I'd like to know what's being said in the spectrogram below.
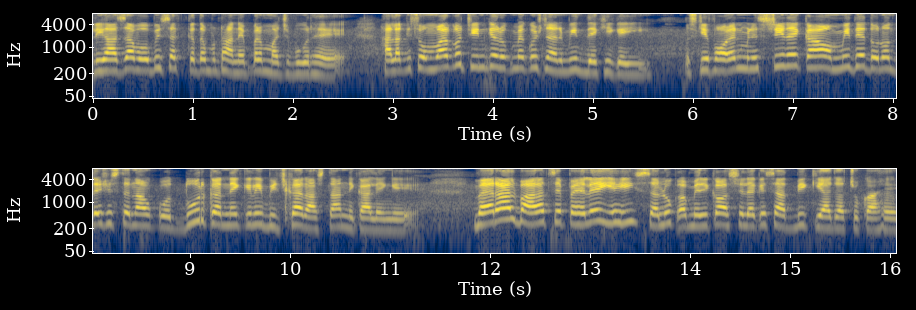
लिहाजा वो भी सख्त कदम उठाने पर मजबूर है। हालाँकि सोमवार को चीन के रुख में कुछ नरमी देखी गई। उसकी फॉरेन मिनिस्ट्री ने कहा, उम्मीद है दोनों देश इस तनाव को दूर करने के लिए बीच का रास्ता निकालेंगे। बहरहाल भारत से पहले यही सलूक अमेरिका ऑस्ट्रेलिया के साथ भी किया जा चुका है।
